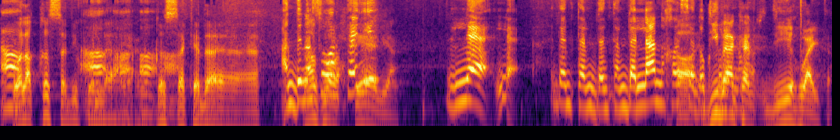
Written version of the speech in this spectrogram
آه. ولا القصة دي كلها آه، يعني آه، قصة كده عندنا صور تاني؟ يعني. لا لا. ده أنت ده أنت مدلعنا خالص يا آه دكتور دي بقى. كان دي هوايده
